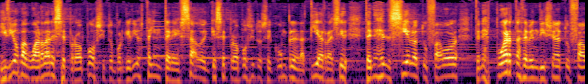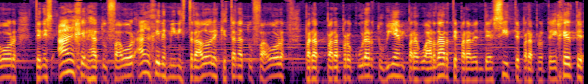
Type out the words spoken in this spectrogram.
y Dios va a guardar ese propósito porque Dios está interesado en que ese propósito se cumpla en la tierra. Es decir, tenés el cielo a tu favor, tenés puertas de bendición a tu favor, tenés ángeles a tu favor, ángeles ministradores que están a tu favor para, para procurar tu bien, para guardarte, para bendecirte, para protegerte.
